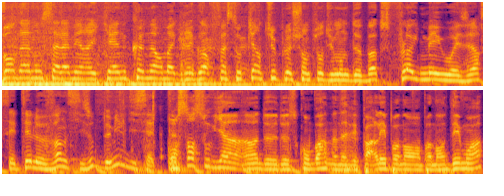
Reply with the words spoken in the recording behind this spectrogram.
Bande annonce à l'américaine, Conor McGregor face au quintuple champion du monde de boxe Floyd Mayweather, c'était le 26 août 2017. On s'en souvient hein, de, de ce combat, on en avait parlé pendant pendant des mois.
